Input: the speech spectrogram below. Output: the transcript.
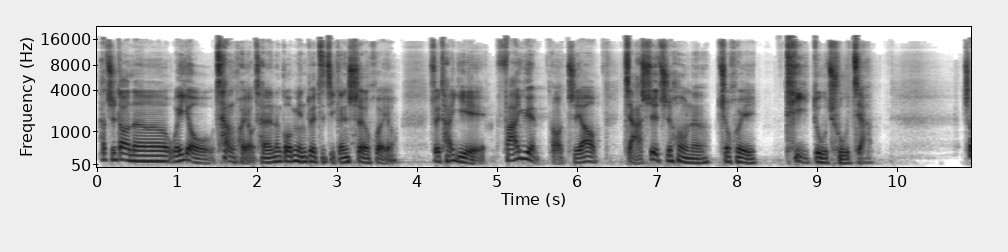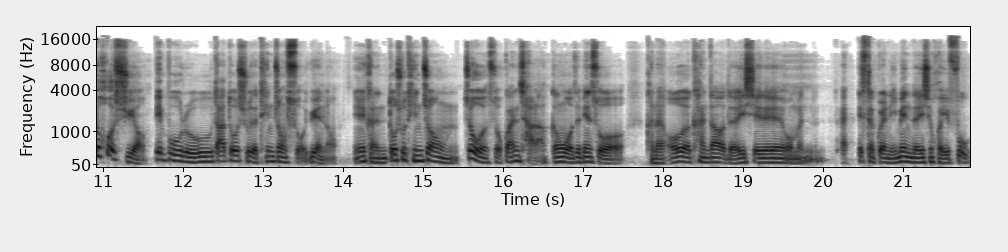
他知道呢，唯有忏悔哦，才能够面对自己跟社会哦。所以他也发愿哦，只要假释之后呢，就会剃度出家。这或许哦，并不如大多数的听众所愿哦，因为可能多数听众，就我所观察了，跟我这边所可能偶尔看到的一些我们 Instagram 里面的一些回复。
